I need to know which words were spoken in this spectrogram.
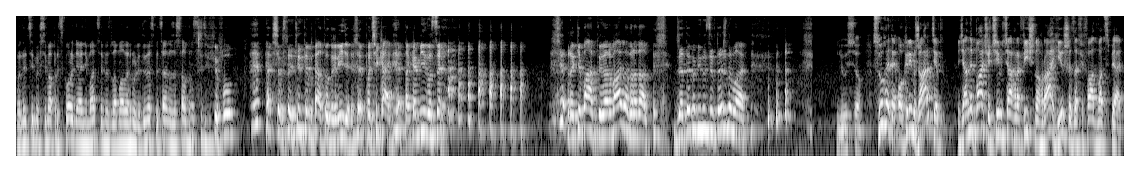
Вони цими всіма прискореннями анімаціями зламали гру. Людина спеціально зайшла в досвіді фіфу, щоб знайти тебе, а тут гріді. Почекай, так а мінуси. Рокіман, ти нормально, братан? Для тебе мінусів теж немає. Люсю. Слухайте, окрім жартів, я не бачу, чим ця графічна гра гірше за FIFA 25.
